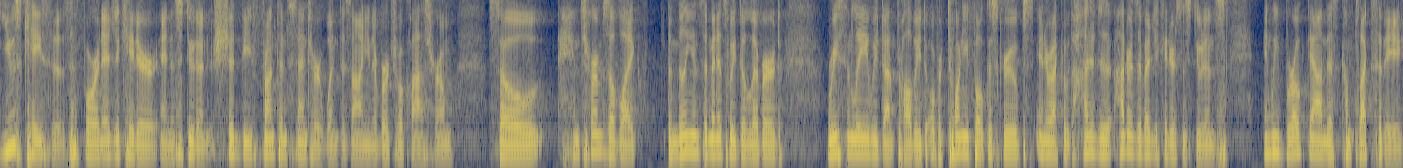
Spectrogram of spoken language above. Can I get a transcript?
use cases for an educator and a student should be front and center when designing a virtual classroom. So in terms of like the millions of minutes we delivered, recently we've done probably over 20 focus groups, interacted with hundreds of, hundreds of educators and students, and we broke down this complexity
